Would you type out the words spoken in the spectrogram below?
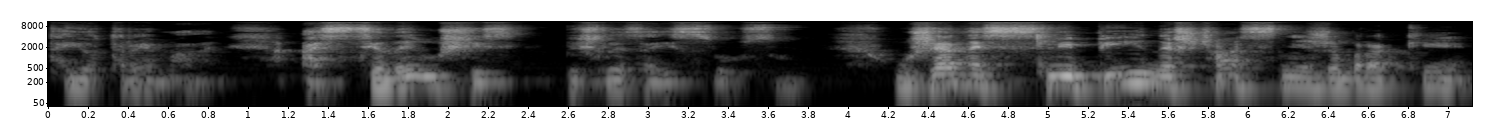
та й отримали, а зцілившись, пішли за Ісусом. Уже не сліпі, нещасні жебраки,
